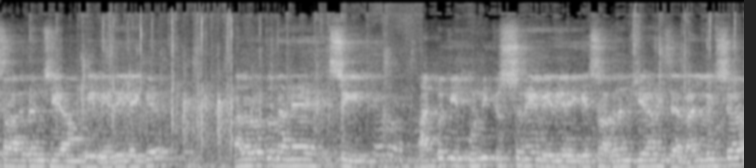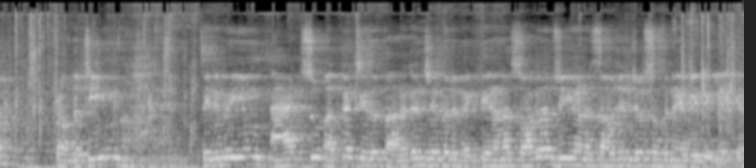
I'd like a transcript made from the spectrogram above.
സ്വാഗതം ചെയ്യാം ഈ വേദിയിലേക്ക്. അതോടൊപ്പം തന്നെ ശ്രീ അഡ്വക്കേറ്റ് ഉണ്ണികൃഷ്ണനെ വേദിയിലേക്ക് സ്വാഗതം ചെയ്യാൻ ഇസ് ഫ്രോം ദ ടീം സിനിമയും ആഡ്സും ഒക്കെ ചെയ്ത് തരകം ചെയ്യുന്ന ഒരു വ്യക്തിയാണ്. സ്വാഗതം ചെയ്യുകയാണ് സൗജൻ ജോസഫിനെ വേദിയിലേക്ക്.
